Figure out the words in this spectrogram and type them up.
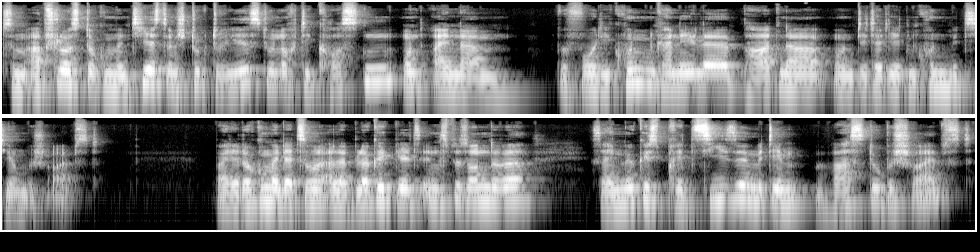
Zum Abschluss dokumentierst und strukturierst du noch die Kosten und Einnahmen, bevor die Kundenkanäle, Partner und detaillierten Kundenbeziehungen beschreibst. Bei der Dokumentation aller Blöcke gilt insbesondere, sei möglichst präzise mit dem, was du beschreibst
